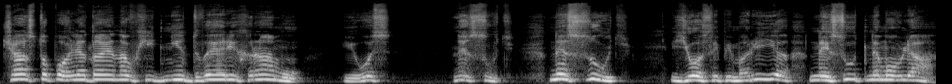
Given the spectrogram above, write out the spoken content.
часто поглядає на вхідні двері храму. І ось несуть, несуть. Йосип і Марія несуть немовля.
